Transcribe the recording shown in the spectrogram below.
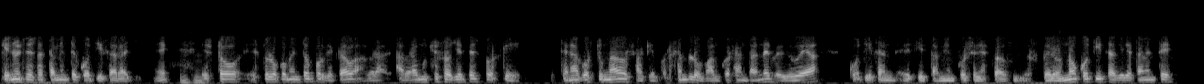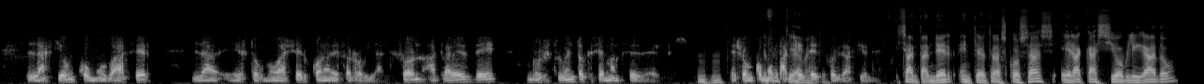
que no es exactamente cotizar allí. Esto, esto lo comento porque, claro, habrá, habrá muchos oyentes pues que estén acostumbrados a que, por ejemplo, Banco Santander, BBVA, cotizan, es decir, también pues en Estados Unidos, pero no cotiza directamente la acción como va a hacer esto como va a ser con la de Ferrovial. Son a través de unos instrumentos que se llaman CDRs, que son como paquetes pues, de acciones. Santander, entre otras cosas, era casi obligado,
